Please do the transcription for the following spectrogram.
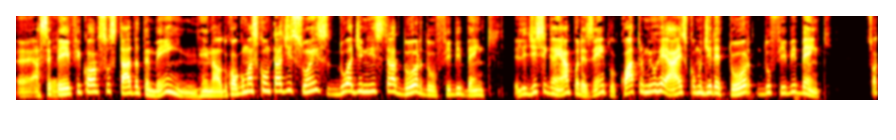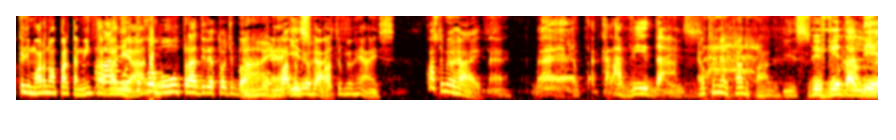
É, a CPI ficou assustada também, Reinaldo, com algumas contradições do administrador do FIBBank. Ele disse ganhar, por exemplo, 4 mil reais como diretor do FIBBank. Só que ele mora num apartamento Salário avaliado. muito comum para diretor de banco. Ah, é. 4 isso, mil reais. 4 mil reais. 4 mil reais. É. É, aquela vida É o que o mercado paga. Isso. vivida ali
